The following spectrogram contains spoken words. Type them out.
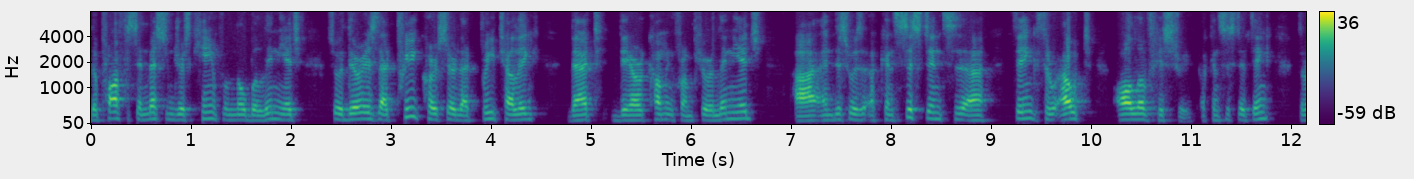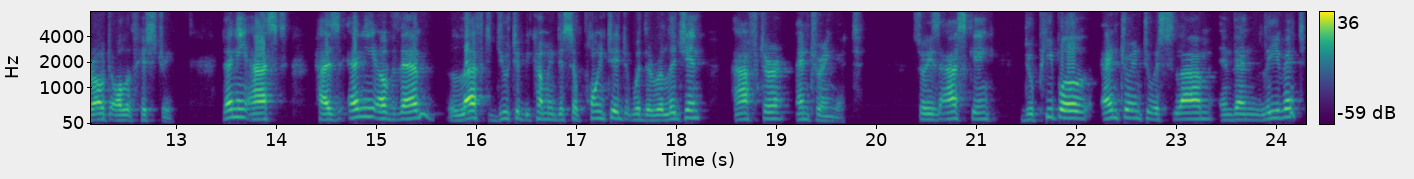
the prophets and messengers came from noble lineage. So there is that precursor, that pre-telling that they are coming from pure lineage. Uh, and this was a consistent uh, thing throughout all of history, a consistent thing throughout all of history. Then he asks, has any of them left due to becoming disappointed with the religion after entering it? So he's asking, do people enter into Islam and then leave it,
